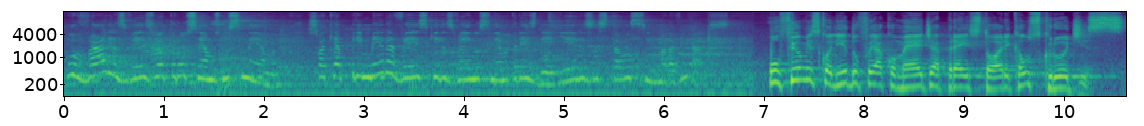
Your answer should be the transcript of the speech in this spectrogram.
Por várias vezes já trouxemos no cinema, só que é a primeira vez que eles vêm no cinema 3D e eles estão assim maravilhados. O filme escolhido foi a comédia pré-histórica Os Crudes.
